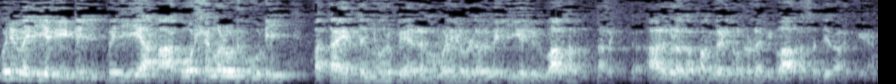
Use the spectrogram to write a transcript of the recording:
ഒരു വലിയ വീട്ടിൽ വലിയ ആഘോഷങ്ങളോട് കൂടി പത്തായിരത്തഞ്ഞൂറ് പേരുടെ മുകളിലുള്ള ഒരു വലിയൊരു വിവാഹം നടക്കുക ആളുകളൊക്കെ പങ്കെടുത്തുകൊണ്ടുള്ള വിവാഹ സദ്യ നടക്കുകയാണ്.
